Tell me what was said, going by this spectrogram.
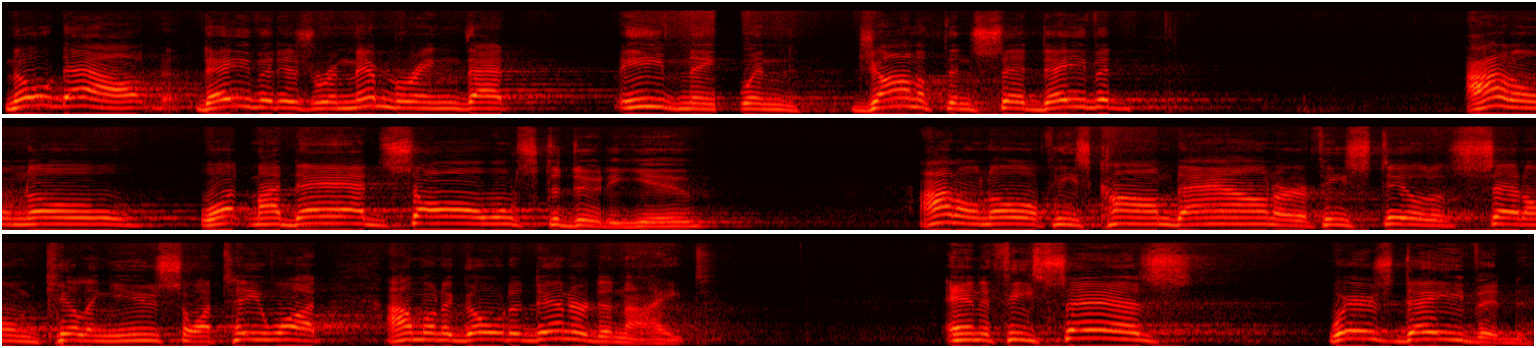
No doubt, David is remembering that evening when Jonathan said, David, I don't know what my dad Saul wants to do to you. I don't know if he's calmed down or if he's still set on killing you. So I tell you what, I'm going to go to dinner tonight. And if he says, Where's David?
